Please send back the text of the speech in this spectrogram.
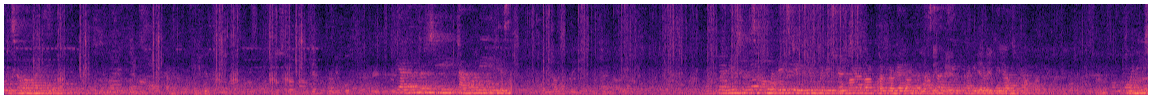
उत्सवामध्ये त्यानंतरची नावं असाच एक कार्यक्रम केला होता. मनीष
